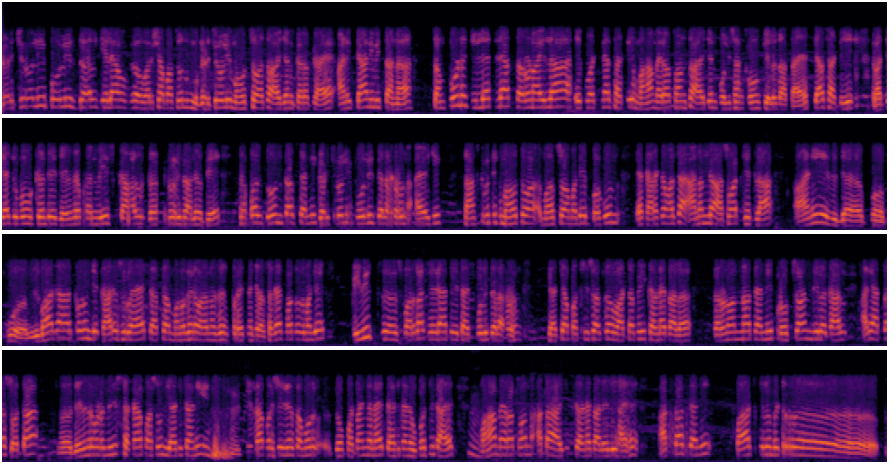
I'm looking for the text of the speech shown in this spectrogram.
गडचिरोली पोलीस दल गेल्या वर्षापासून गडचिरोली महोत्सवाचं आयोजन करत आहे आणि त्या निमित्तानं संपूर्ण जिल्ह्यातल्या तरुणाईला एकवटण्यासाठी महामॅरेथॉनचं आयोजन पोलिसांकडून केलं जात आहे. त्यासाठी राज्याचे उपमुख्यमंत्री देवेंद्र फडणवीस काल गडचिरोलीत आले होते. तब्बल दोन तास त्यांनी गडचिरोली पोलीस दलाकडून आयोजित सांस्कृतिक महोत्सव महोत्सवामध्ये बघून या कार्यक्रमाचा आनंद आस्वाद घेतला. आणि विभागाकडून जे कार्य सुरू आहे त्याचा मनोधैर्य वाढवण्याचा प्रयत्न केला. सगळ्यात महत्वाचं म्हणजे विविध स्पर्धा खेळण्यात येत आहेत पोलीस दलाकडून. त्याच्या बक्षिसाचं वाटपही करण्यात आलं. तरुणांना त्यांनी प्रोत्साहन दिलं काल. आणि आता स्वतः देवेंद्र फडणवीस सकाळपासून या ठिकाणी जिल्हा परिषदेच्या समोर जो पटांगण आहे त्या ठिकाणी उपस्थित आहेत. महामॅरेथॉन आता आयोजित करण्यात आलेली आहे. आत्ताच त्यांनी पाच किलोमीटर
